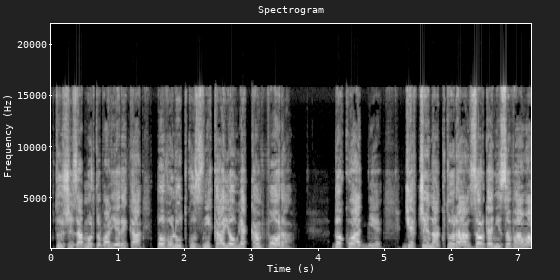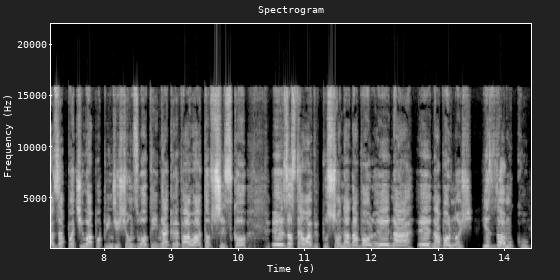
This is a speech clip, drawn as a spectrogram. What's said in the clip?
którzy zamordowali Eryka, powolutku znikają jak kamfora. Dokładnie. Dziewczyna, która zorganizowała, zapłaciła po 50 zł i nagrywała to wszystko, y, została wypuszczona na, wol, y, na, y, na wolność, jest w domku.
